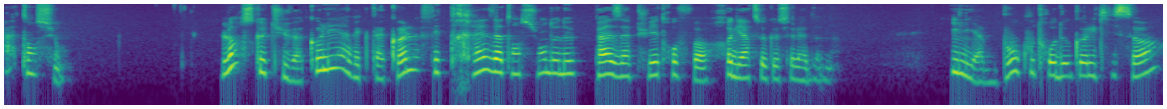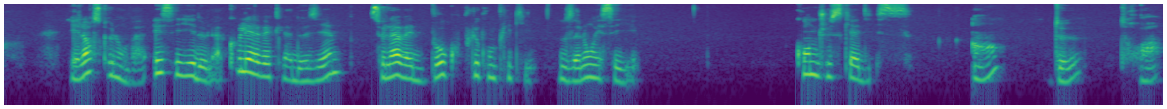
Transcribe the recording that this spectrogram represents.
Attention, Lorsque tu vas coller avec ta colle, fais très attention de ne pas appuyer trop fort. Regarde ce que cela donne. Il y a beaucoup trop de colle qui sort et lorsque l'on va essayer de la coller avec la deuxième, cela va être beaucoup plus compliqué. Nous allons essayer. Compte jusqu'à 10. 1, 2, 3,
